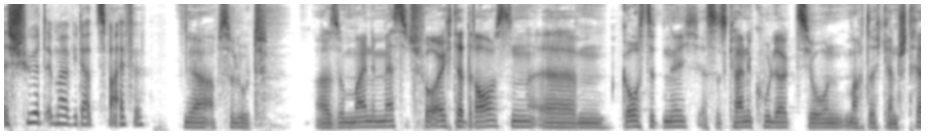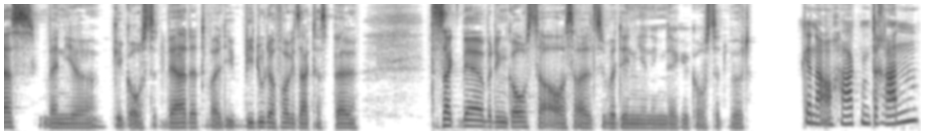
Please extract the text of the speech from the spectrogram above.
es schürt immer wieder Zweifel. Ja, absolut. Also meine Message für euch da draußen, ähm, ghostet nicht, es ist keine coole Aktion, macht euch keinen Stress, wenn ihr geghostet werdet, weil die, wie du davor gesagt hast, Bell, das sagt mehr über den Ghoster aus, als über denjenigen, der geghostet wird. Genau, Haken dran,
